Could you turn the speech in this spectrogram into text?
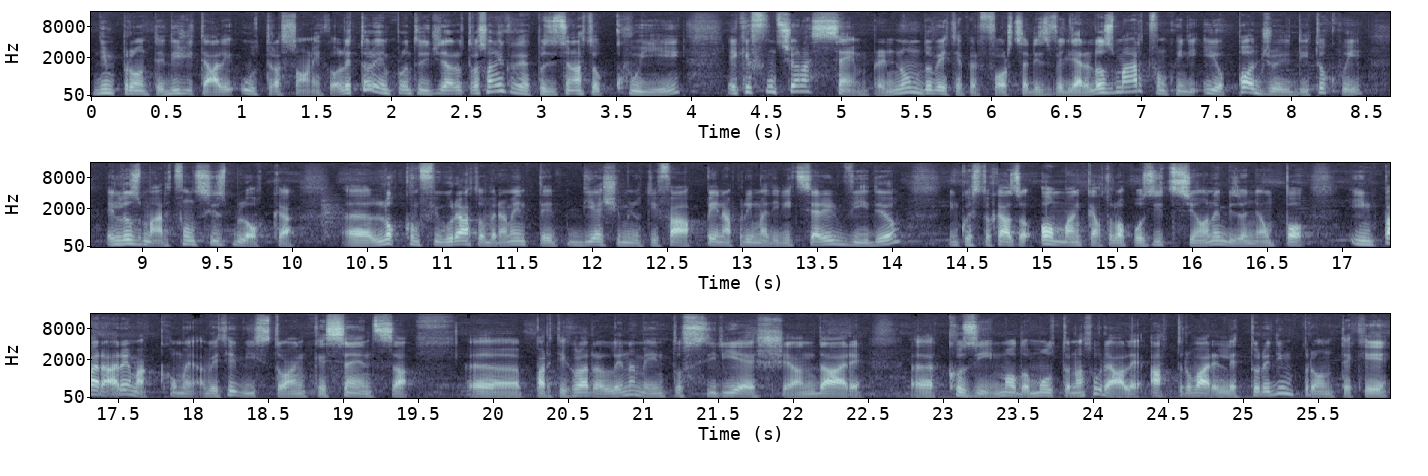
di impronte digitali ultrasonico. Lettore di impronte digitali ultrasonico che è posizionato qui e che funziona sempre, non dovete per forza risvegliare lo smartphone, quindi io poggio il dito qui e lo smartphone si sblocca. Uh, l'ho configurato veramente 10 minuti fa, appena prima di iniziare il video, in questo caso ho mancato la posizione bisogna un po' imparare, ma come avete visto anche senza eh, particolare allenamento si riesce ad andare eh, così in modo molto naturale a trovare il lettore di impronte che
